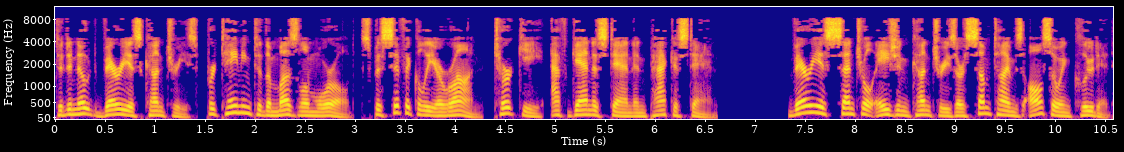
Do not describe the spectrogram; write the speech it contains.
to denote various countries, pertaining to the Muslim world, specifically Iran, Turkey, Afghanistan and Pakistan. Various Central Asian countries are sometimes also included.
